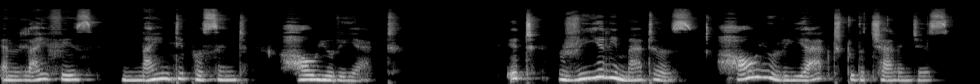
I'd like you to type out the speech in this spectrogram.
and life is 90% how you react. It really matters how you react to the challenges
